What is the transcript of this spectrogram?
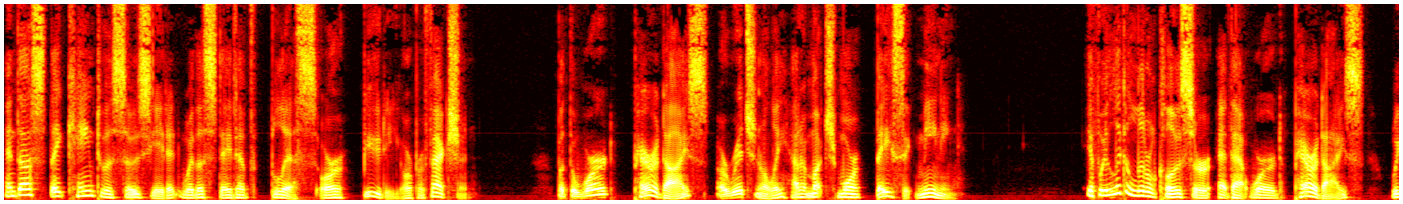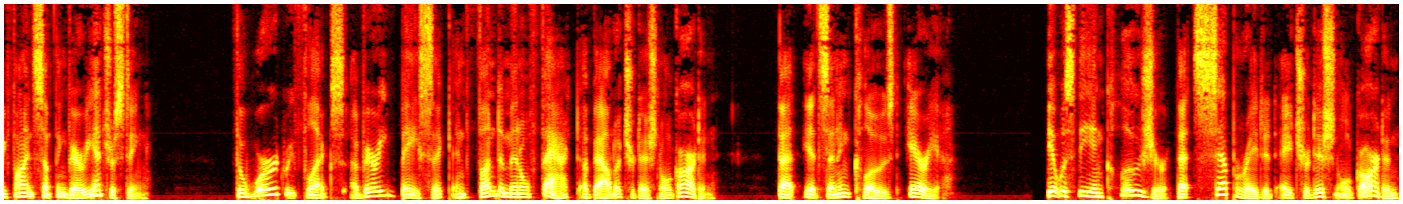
and thus they came to associate it with a state of bliss or beauty or perfection. But the word paradise originally had a much more basic meaning. If we look a little closer at that word paradise, we find something very interesting. The word reflects a very basic and fundamental fact about a traditional garden that it's an enclosed area. It was the enclosure that separated a traditional garden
